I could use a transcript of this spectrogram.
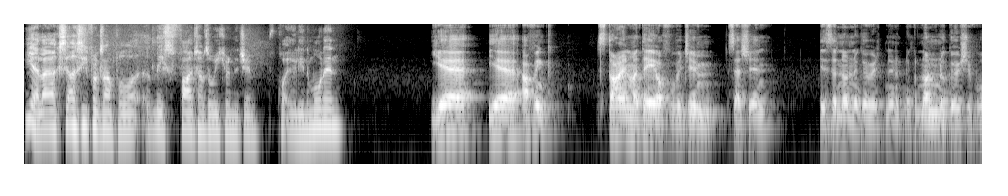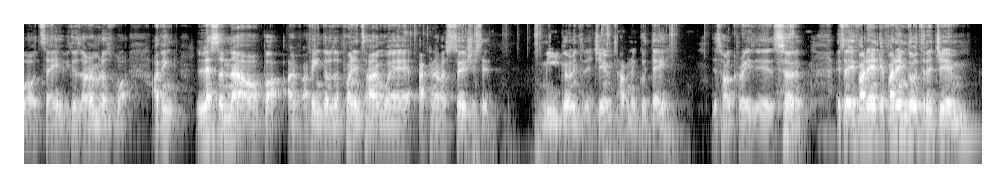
yeah, like I see, I see, for example, at least five times a week you're in the gym, quite early in the morning. Yeah, yeah. I think starting my day off with a gym session is a non-negotiable. I would say because I remember that's what I think lesser now, but I, I think there was a point in time where I kind of associated me going to the gym to having a good day. This is how crazy it is. So, so if I didn't if I didn't go to the gym,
